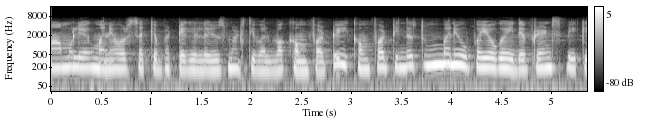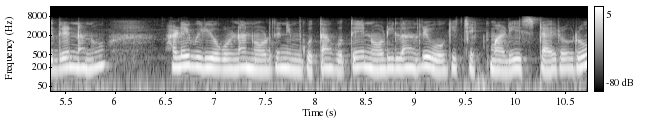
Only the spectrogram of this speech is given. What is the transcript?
ಮಾಮೂಲಿಯಾಗಿ ಮನೆ ಒರೆಸೋಕ್ಕೆ ಬಟ್ಟೆಗೆಲ್ಲ ಯೂಸ್ ಮಾಡ್ತೀವಲ್ವ ಕಂಫರ್ಟು? ಈ ಕಂಫರ್ಟಿಂದ ತುಂಬಾ ಉಪಯೋಗ ಇದೆ. ಫ್ರೆಂಡ್ಸ್ ಬೇಕಿದ್ದರೆ ನಾನು ಹಳೆ ವಿಡಿಯೋಗಳನ್ನ ನೋಡಿದ್ರೆ ನಿಮ್ಗೆ ಗೊತ್ತಾಗುತ್ತೆ. ನೋಡಿಲ್ಲ ಅಂದರೆ ಹೋಗಿ ಚೆಕ್ ಮಾಡಿ, ಇಷ್ಟ ಇರೋರು.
